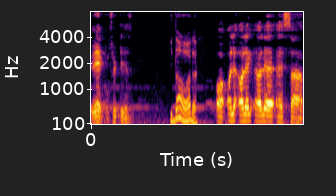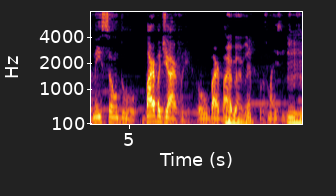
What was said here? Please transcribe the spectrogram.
É, com certeza. e da hora. Ó, olha, olha, olha essa menção do Barba de Árvore, ou Barbárvore. né? Por os mais íntimos. Uhum.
